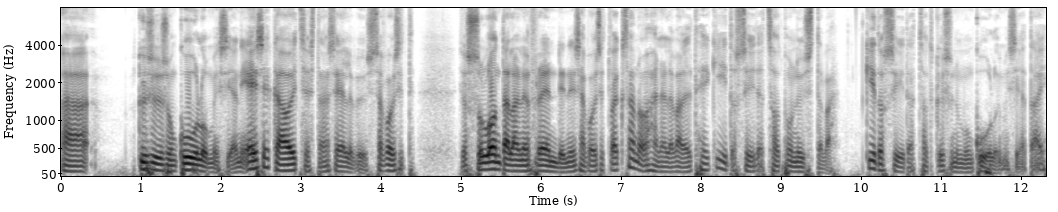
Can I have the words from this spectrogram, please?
ää, kysyy sun kuulumisia, niin ei sekään ole itsestäänselvyys. Sä voisit, jos sulla on tällainen frendi, niin sä voisit vaikka sanoa hänelle välillä, että hei kiitos siitä, että sä oot mun ystävä. Kiitos siitä, että sä oot kysynyt mun kuulumisia. Tai,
